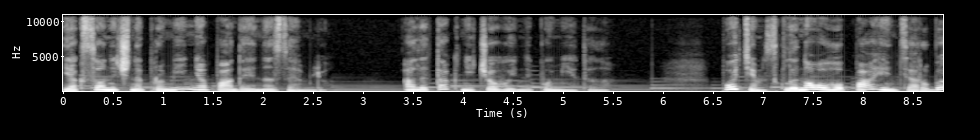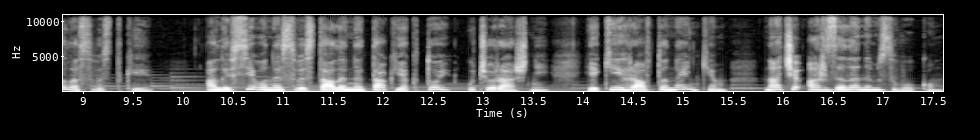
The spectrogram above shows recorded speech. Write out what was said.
як сонячне проміння падає на землю, але так нічого й не помітила. Потім з кленового пагінця робила свистки, але всі вони свистали не так, як той учорашній, який грав тоненьким, наче аж зеленим звуком.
